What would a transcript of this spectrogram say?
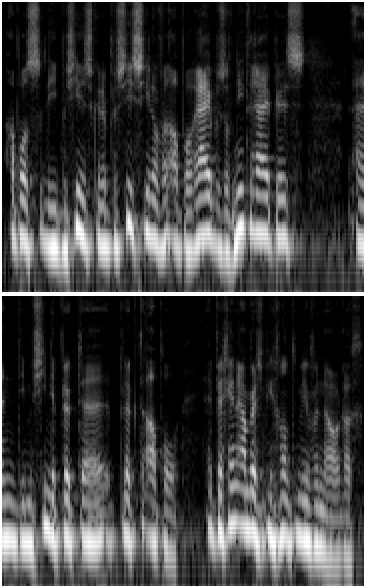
Appels, die machines kunnen precies zien of een appel rijp is of niet rijp is. En die machine plukt de, plukt de appel. Heb je geen arbeidsmigranten meer voor nodig.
